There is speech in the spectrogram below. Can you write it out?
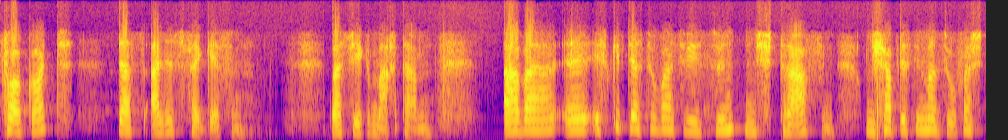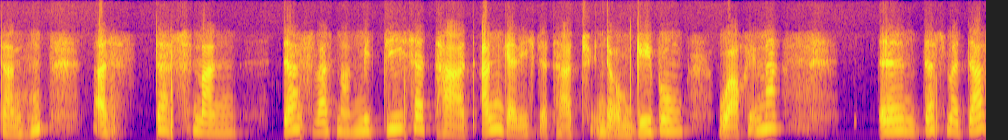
vor Gott das alles vergessen, was wir gemacht haben. Aber äh, es gibt ja sowas wie Sündenstrafen. Und ich habe das immer so verstanden, als dass man das, was man mit dieser Tat angerichtet hat, in der Umgebung, wo auch immer, äh, dass man das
